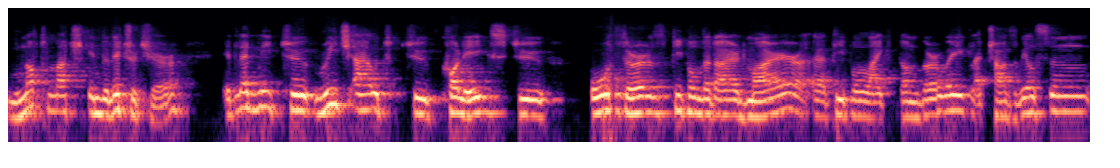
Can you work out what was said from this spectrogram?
not much in the literature, it led me to reach out to colleagues, to authors, people that I admire, uh, people like Don Berwick, like Charles Wilson,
